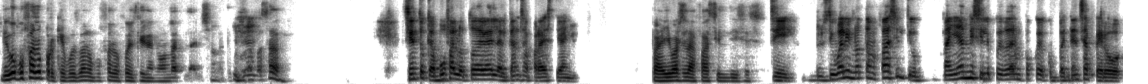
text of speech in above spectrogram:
Digo Buffalo porque, pues bueno, Buffalo fue el que ganó la, la división la temporada pasada. Siento que a Buffalo todavía le alcanza para este año. Para llevársela fácil, dices. Sí, pues igual y no tan fácil, digo, Miami sí le puede dar un poco de competencia, pero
